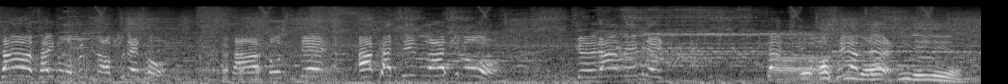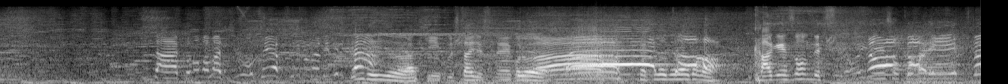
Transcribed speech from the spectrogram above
さあ最後の武器のアップデート。さあそして赤チームの足もグランエミレイツ。さあ中央制圧。いいねいいねいいね。さあこのまま中央制圧することができるか。いいねいいね。足キープしたいですねこれは。あーさすがに狙うとか影損です残り1分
